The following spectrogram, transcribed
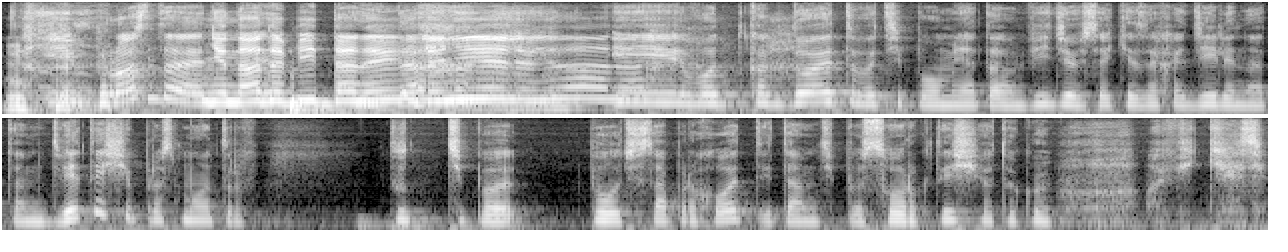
И просто... Не надо бить. Даниэлю, не надо. И вот как до этого, типа, у меня там видео всякие заходили на там 2000 просмотров, тут, типа, полчаса проходит, и там, типа, 40 тысяч, я такой, офигеть,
